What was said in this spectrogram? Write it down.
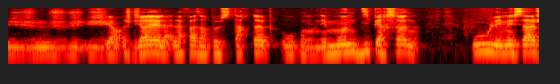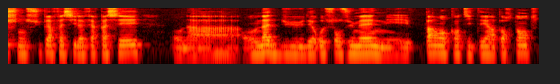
je, je, dirais la, la, phase un peu start-up, où on est moins de 10 personnes, où les messages sont super faciles à faire passer, on a, on a des ressources humaines, mais pas en quantité importante.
